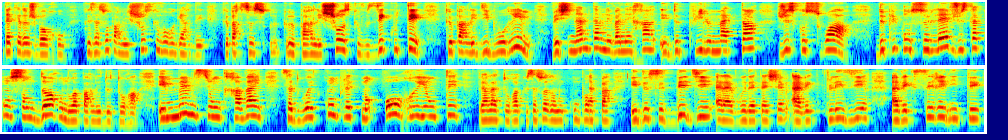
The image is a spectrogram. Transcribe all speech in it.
d'Akadosh Baruch que ce soit par les choses que vous regardez, que par, que par les choses que vous écoutez, que par les diburim, Veshinantam Levanecha, et depuis le matin jusqu'au soir, depuis qu'on se lève jusqu'à qu'on s'endort, on doit parler de Torah. Et même si on travaille, ça doit être complètement orienté vers la Torah, que ce soit dans nos comportements et de se dédier à la Vodat Hashem avec plaisir, avec sérénité,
